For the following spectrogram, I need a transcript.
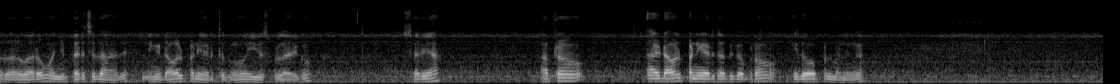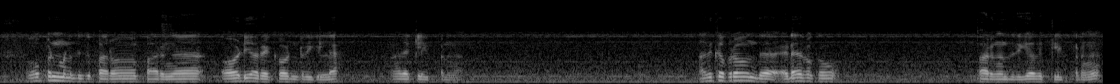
ஒரு வரும் கொஞ்சம் பெருசு தான் அது. நீங்கள் டவுன்லோட் பண்ணி எடுத்துக்கோங்க யூஸ்ஃபுல்லாக இருக்கும். சரியா? அப்புறம் அதை டவுன்லோட் பண்ணி எடுத்ததுக்கப்புறம் இதை ஓப்பன் பண்ணுங்கள் ஓப்பன் பண்ணதுக்கு பரம் பாருங்கள் ஆடியோ ரெக்கார்ட் இருக்குல்ல அதை கிளிக் பண்ணுங்கள் அதுக்கப்புறம் இந்த இட பக்கம் பாருங்கள் அந்த அதை கிளிக் பண்ணுங்கள்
